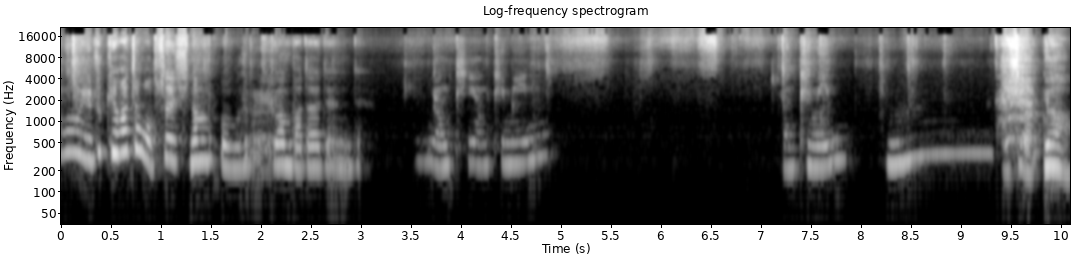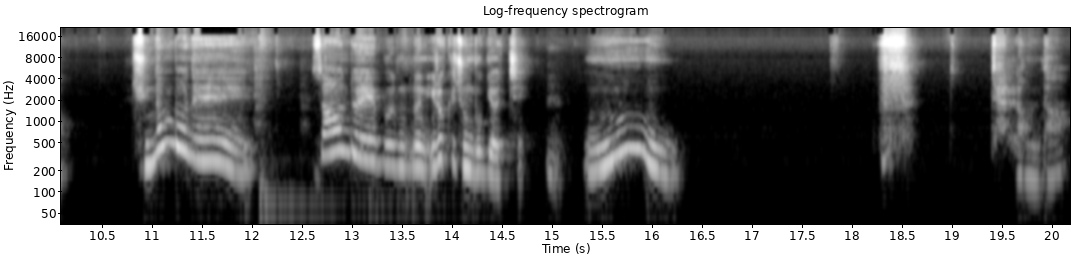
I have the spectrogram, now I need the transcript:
어, 이렇게 하자가 없어요. 지난번에 우리 네. 교환 받아야 되는데. 영키, 영키민, 영키민. 음. 다시 와. 야, 지난번에 사운드 웨이브는 이렇게 중복이었지? 응. 오. 잘 나온다.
